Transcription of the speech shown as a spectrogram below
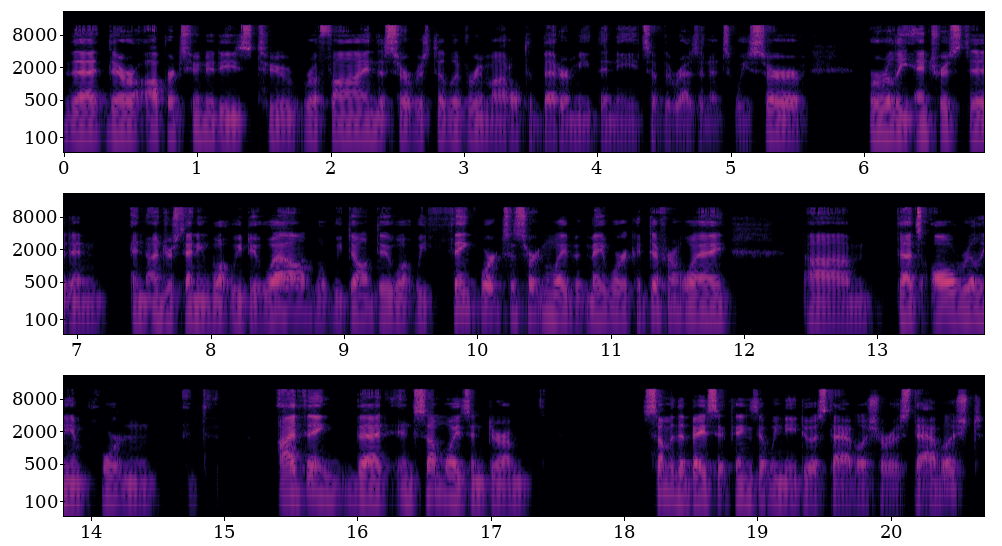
that there are opportunities to refine the service delivery model to better meet the needs of the residents we serve. We're really interested in, in understanding what we do well, what we don't do, what we think works a certain way, but may work a different way. Um, that's all really important. I think that in some ways in Durham, some of the basic things that we need to establish are established,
